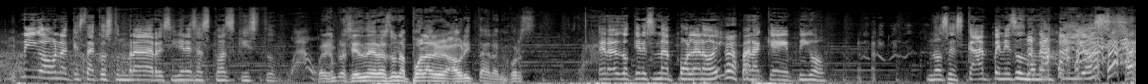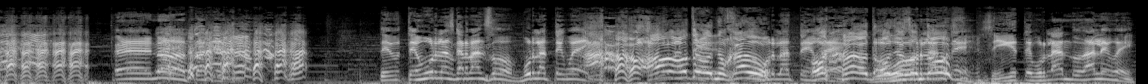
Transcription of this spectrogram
Digo, una que está acostumbrada a recibir esas cosas que esto, wow. Por ejemplo, si eras una Polaroid ahorita, a lo mejor... ¿Eras lo quieres una Polaroid? Para que, digo, no se escapen esos momentillos. eh, no, te, te, burlas, garbanzo. Búrlate, güey. Ah, otro enojado. Búrlate, güey. Síguete burlando, dale, güey.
